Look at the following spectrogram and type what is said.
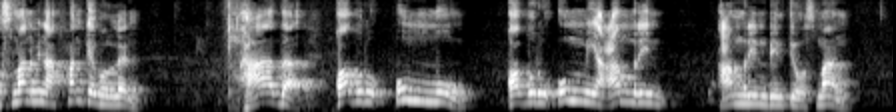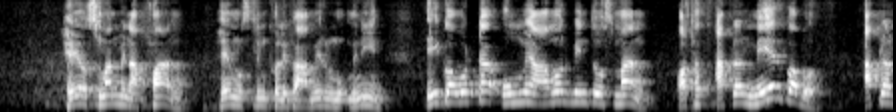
ওসমান বিন আফফানকে বললেন হাদা কবরু উম্মু, কবরু উম্মি আমরিন আমরিন বিনতি ওসমান। হে ওসমান বিন আফফান, হে মুসলিম খলিফা আমিরুল মুমিনিন, এই কবরটা উম্মে আমর বিনতে ওসমান। অর্থাৎ আপনার মেয়ের কবর, আপনার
